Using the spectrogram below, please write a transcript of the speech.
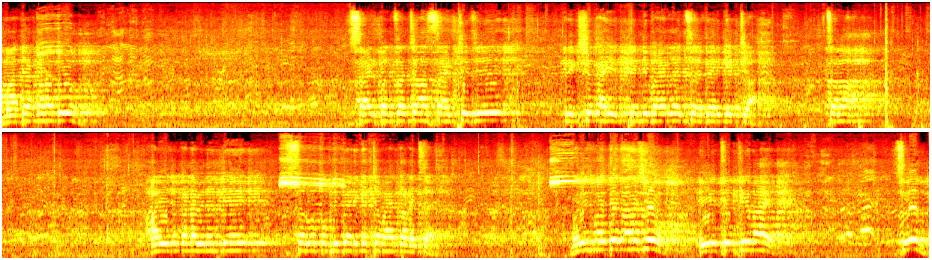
मात्याकडा दोन साईड पंचाच्या साईडचे जे प्रेक्षक आहेत त्यांनी बाहेर जायचं बॅरिकेडच्या चला. आयोजकांना विनंती आहे सर्व पब्लिक बॅरिकेडच्या बाहेर काढायचं आहे. मनीष मोहिते धाराशिव. ए चलकिरे बाय सर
